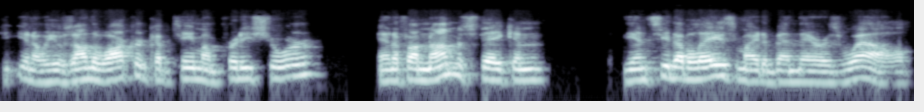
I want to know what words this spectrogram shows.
you know, he was on the Walker Cup team, I'm pretty sure. And if I'm not mistaken, the NCAA's might have been there as well.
